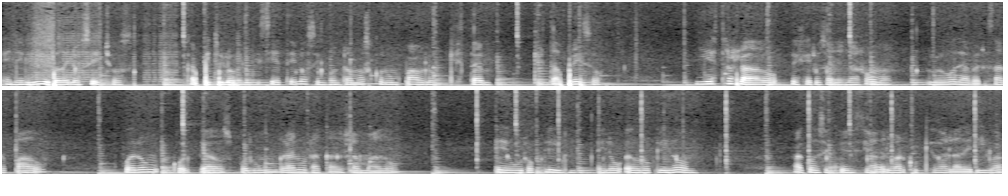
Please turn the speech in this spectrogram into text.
En el libro de los Hechos, capítulo 27, nos encontramos con un Pablo que está en está preso y es trasladado de Jerusalén a Roma. Luego de haber zarpado, fueron golpeados por un gran huracán llamado Euroclidón. A consecuencia, el barco quedó a la deriva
